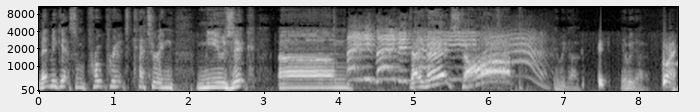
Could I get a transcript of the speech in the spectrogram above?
Let me get some appropriate Kettering music. Um, David, stop! Here we go. Here we go. Right.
